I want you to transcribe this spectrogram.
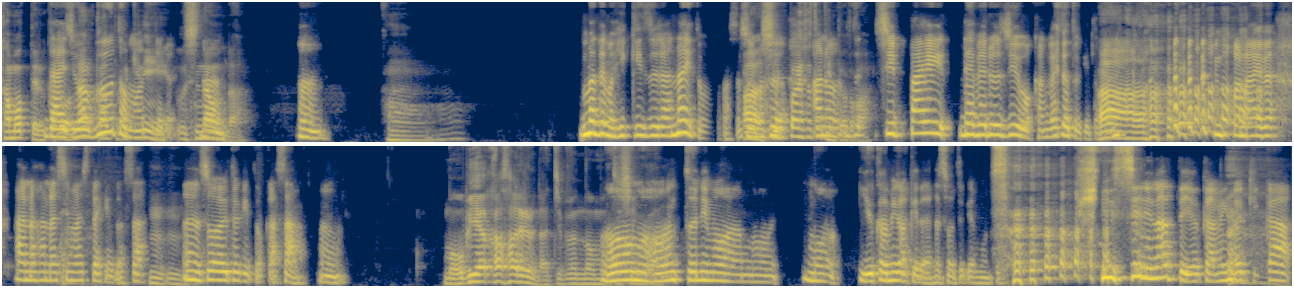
保ってるけど大丈夫と思ってるに失うんだ、うん。うんまあでも引きずらないとかさ、そのあ失敗した時とか。失敗レベル10を考えた時とか、ね、この間あの話しましたけどさ、うんうん。うん、そういう時とかさ、うん。もう脅かされるんだ自分のもうもう本当にもう、もう、もう床磨きだよね、そういう時はもう。必死になって床磨きか、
